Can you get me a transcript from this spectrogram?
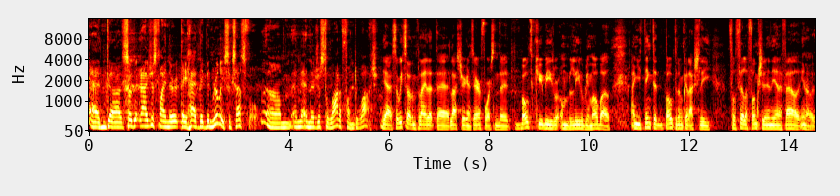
and uh, so that I just find they're, they had they've been really successful, um, and, and they're just a lot of fun to watch. Yeah, so we saw them play at the, last year against Air Force, and the, both QBs were unbelievably mobile. And you think that both of them could actually fulfill a function in the NFL. You know,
